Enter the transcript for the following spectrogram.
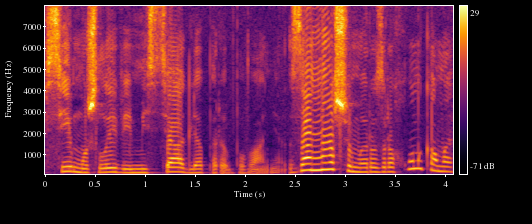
всі можливі місця для перебування. За нашими розрахунками,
